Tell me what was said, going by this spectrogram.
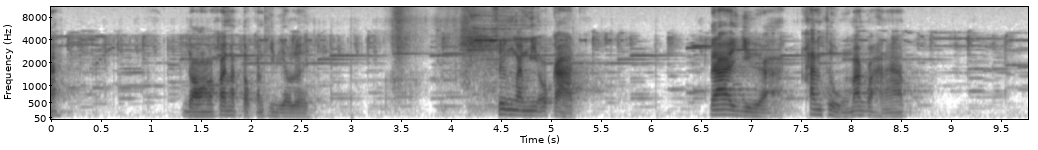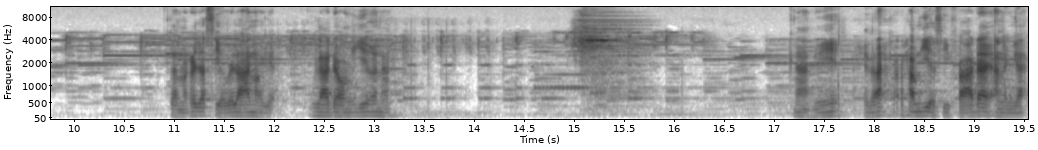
นะ ดองแล้วค่อยมาตกกันทีเดียวเลย ซึ่งมันมีโอกาส ได้เหยื่อขั้นสูงมากกว่านะครับ แต่มันก็จะเสียเวลาหน่อยแหละเวลาดองเยอะนะอ่านี้เห็นไหมเราทำเหยื่อสีฟ้าได้อันหนึงแล้ว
